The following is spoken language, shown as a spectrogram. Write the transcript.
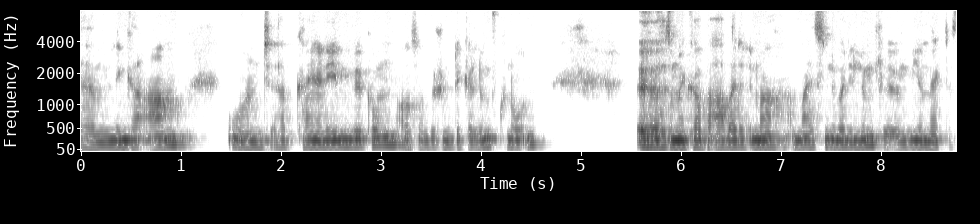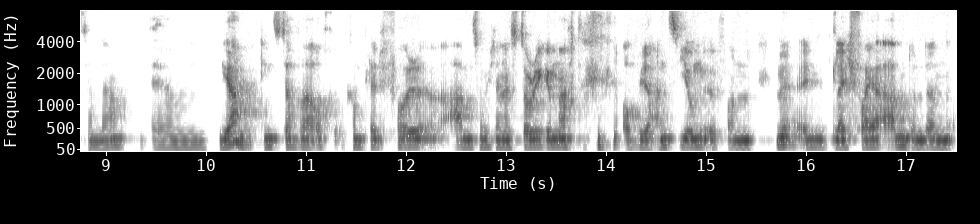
ähm, linker Arm und habe keine Nebenwirkungen, außer ein bisschen dicke Lymphknoten. Äh, also mein Körper arbeitet immer am meisten über die Lymphe irgendwie und merkt das dann da. Ähm, ja, Dienstag war auch komplett voll. Abends habe ich dann eine Story gemacht, auch wieder Anziehung äh, von ne, gleich Feierabend und dann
